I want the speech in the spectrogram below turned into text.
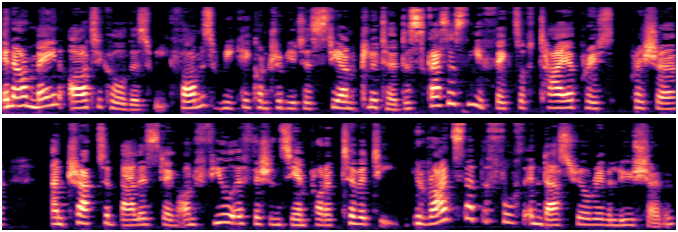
In our main article this week, Farmers Weekly contributor Stian Klutter discusses the effects of tire press pressure and tractor ballasting on fuel efficiency and productivity. He writes that the fourth industrial revolution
